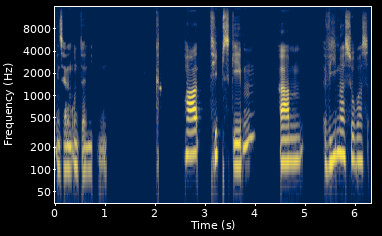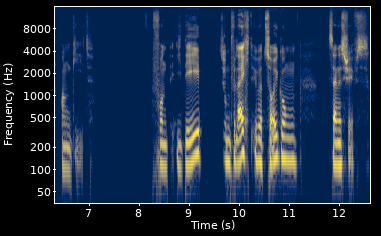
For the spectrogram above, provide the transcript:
in seinem Unternehmen, kann ein paar Tipps geben, ähm, wie man sowas angeht. Von der Idee zum vielleicht Überzeugung seines Chefs.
